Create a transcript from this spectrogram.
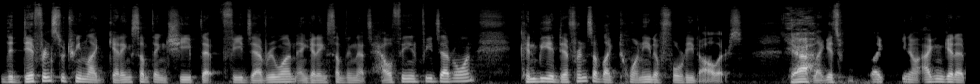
the difference between like getting something cheap that feeds everyone and getting something that's healthy and feeds everyone can be a difference of like 20 to $40. Yeah. Like it's like, you know, I can get a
